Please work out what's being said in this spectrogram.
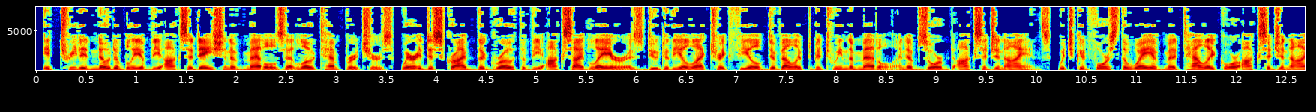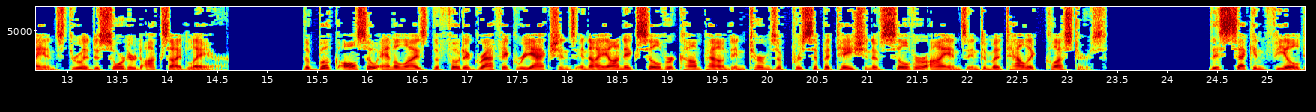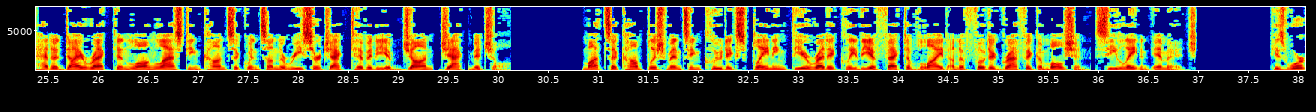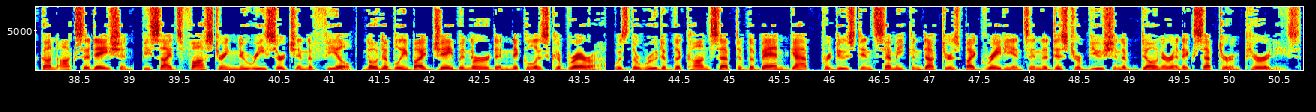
It treated notably of the oxidation of metals at low temperatures, where it described the growth of the oxide layer as due to the electric field developed between the metal and absorbed oxygen ions, which could force the way of metallic or oxygen ions through a disordered oxide layer. The book also analyzed the photographic reactions in ionic silver compound in terms of precipitation of silver ions into metallic clusters. This second field had a direct and long-lasting consequence on the research activity of John Jack Mitchell. Mott's accomplishments include explaining theoretically the effect of light on a photographic emulsion see latent image. His work on oxidation, besides fostering new research in the field notably by J. Bernard and Nicolas Cabrera, was the root of the concept of the band gap produced in semiconductors by gradients in the distribution of donor and acceptor impurities.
